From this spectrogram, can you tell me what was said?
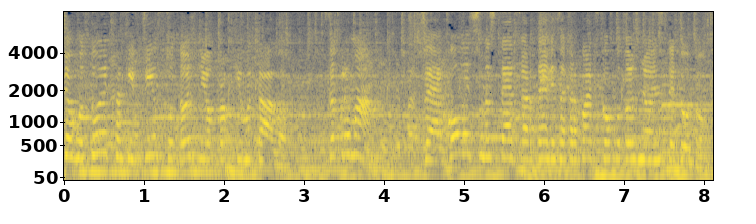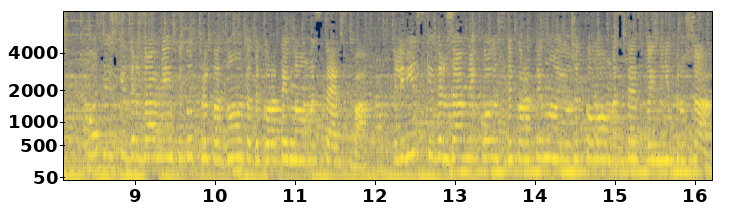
що готують фахівців з художньої обробки металу. Зокрема, це коледж мистецтв Арделі Закарпатського художнього інституту, Косівський державний інститут прикладного та декоративного мистецтва, Львівський державний коледж декоративного і ужиткового мистецтва імені Труша,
